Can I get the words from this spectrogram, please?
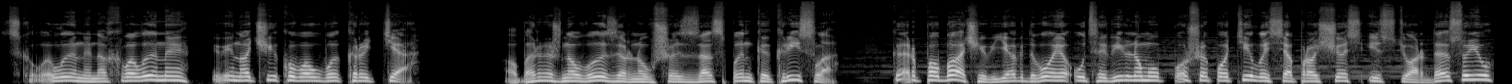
З хвилини на хвилини він очікував викриття. Обережно визирнувши з-за спинки крісла, Кер побачив, як двоє у цивільному пошепотілися про щось із стюардесою,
